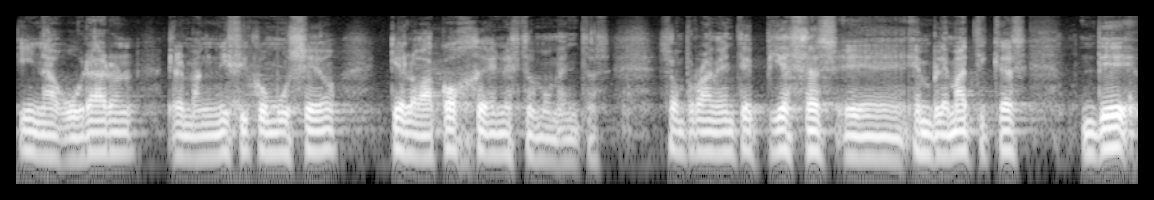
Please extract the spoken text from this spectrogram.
inauguraron el magnífico museo que lo acoge en estos momentos. Son probablemente piezas eh, emblemáticas de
